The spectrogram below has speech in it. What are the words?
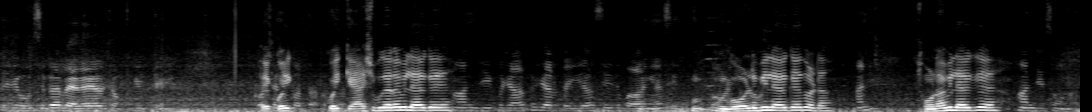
ਤੇ ਜੋ ਸੀਗਾ ਲੈ ਗਏ ਚੁੱਪ ਕੀਤੇ। ਤੇ ਕੁਛ ਕੋਈ ਨੀ ਪਤਾ। ਕੋਈ ਕੈਸ਼ ਵਗੈਰਾ ਵੀ ਲੈ ਗਏ? ਆ? ਹਾਂਜੀ 50000 ਰੁਪਈਆ ਸੀ ਤੇ ਬਾਲੀਆਂ ਸੀ। ਗੋਲਡ ਵੀ ਲੈ ਗਏ ਤੁਹਾਡਾ? ਹਾਂਜੀ। ਸੋਨਾ ਵੀ ਲੈ ਗਏ? ਆ? ਹਾਂਜੀ ਸੋਨਾ।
